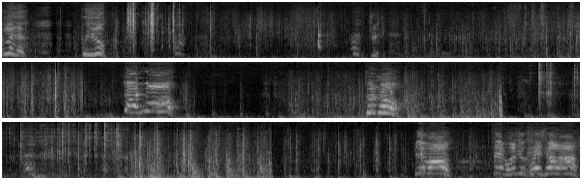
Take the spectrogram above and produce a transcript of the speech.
什么人？不许动！追！站住！站住！别跑！再跑就开枪了啊！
